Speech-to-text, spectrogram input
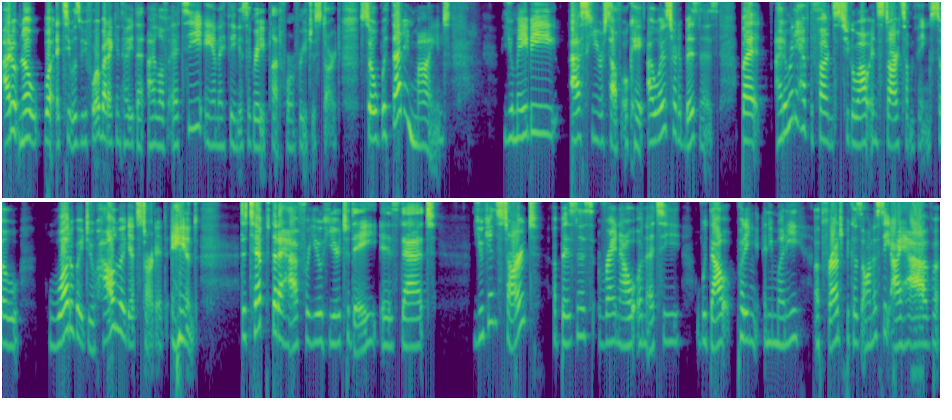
I don't know what Etsy was before, but I can tell you that I love Etsy and I think it's a great platform for you to start. So, with that in mind, you may be asking yourself, okay, I want to start a business, but I don't really have the funds to go out and start something. So, what do I do? How do I get started? And the tip that I have for you here today is that you can start a business right now on Etsy without putting any money up front because honestly, I have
